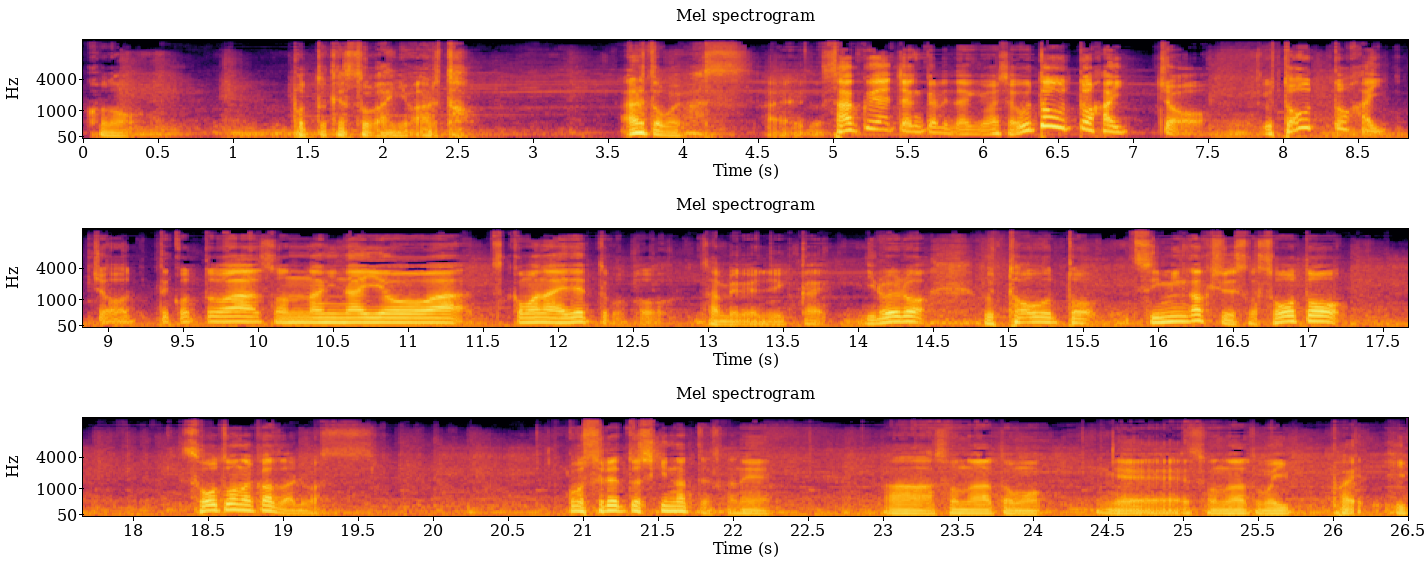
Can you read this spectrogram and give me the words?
この、ポッドキャスト外にはあると、あると思います。はい。昨夜ちゃんからいただきました。うとうと拝聴うとうと拝聴ってことは、そんなに内容は突っ込まないでってことを341回。いろいろ、うとうと、睡眠学習ですが相当、相当な数あります。これスレッド式になってるんですかね。ああ、その後も、えー、その後もいっぱい、いっ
